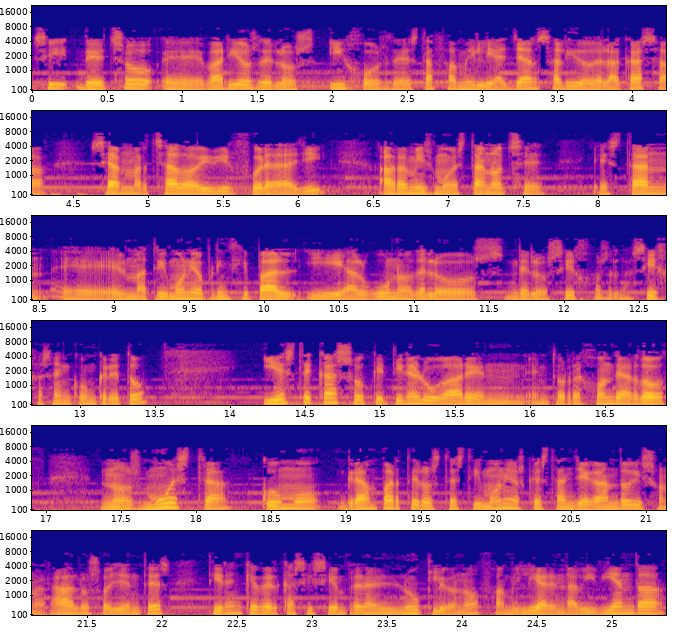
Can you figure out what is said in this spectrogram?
Sí, de hecho, eh, varios de los hijos de esta familia ya han salido de la casa, se han marchado a vivir fuera de allí. Ahora mismo, esta noche, están eh, el matrimonio principal y alguno de los, de los hijos, las hijas en concreto. Y este caso, que tiene lugar en, Torrejón de Ardoz, nos muestra cómo gran parte de los testimonios que están llegando, y sonará a los oyentes, tienen que ver casi siempre en el núcleo ¿no? familiar, en la vivienda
